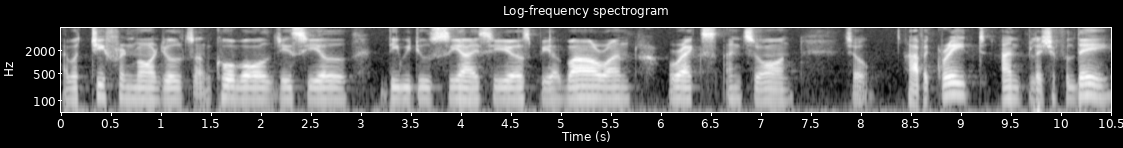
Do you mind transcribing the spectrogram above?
about different modules on COBOL, JCL, DB2, CICS, PL1, REXX and so on. So have a great and pleasureful day.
